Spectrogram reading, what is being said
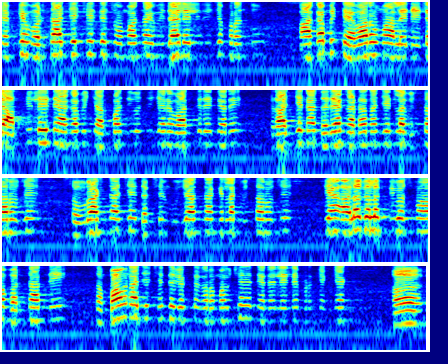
કેમ કે વરસાદ જે છે તે ચોમાસાએ વિદાય લઈ લીધી છે, પરંતુ આગામી તહેવારોમાં લઈને, એટલે આજથી લઈને આગામી ચાર પાંચ દિવસની જ્યારે વાત કરીએ ત્યારે રાજ્યના દરિયાકાંઠાના જેટલા વિસ્તારો છે સૌરાષ્ટ્રના છે, દક્ષિણ ગુજરાતના કેટલાક વિસ્તારો છે, ત્યાં અલગ અલગ દિવસમાં વરસાદની સંભાવના જે છે તે વ્યક્ત કરવામાં આવી છે તેને લઈને પણ ક્યાંક ક્યાંક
